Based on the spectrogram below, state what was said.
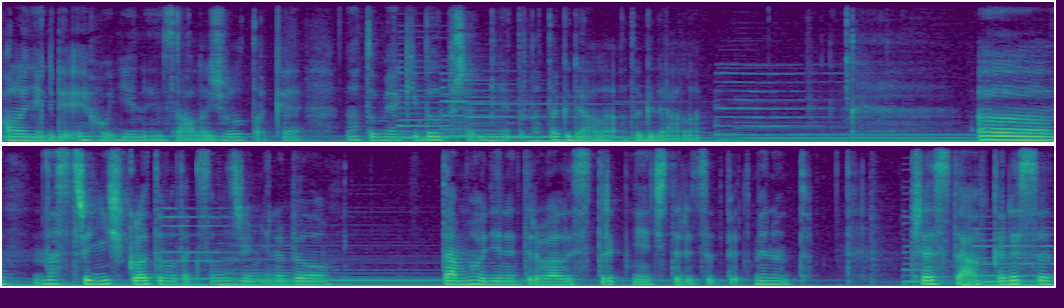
ale někdy i hodiny, záleželo také na tom, jaký byl předmět a tak dále a tak dále. Uh, na střední škole tomu tak samozřejmě nebylo. Tam hodiny trvaly striktně 45 minut přestávka 10,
